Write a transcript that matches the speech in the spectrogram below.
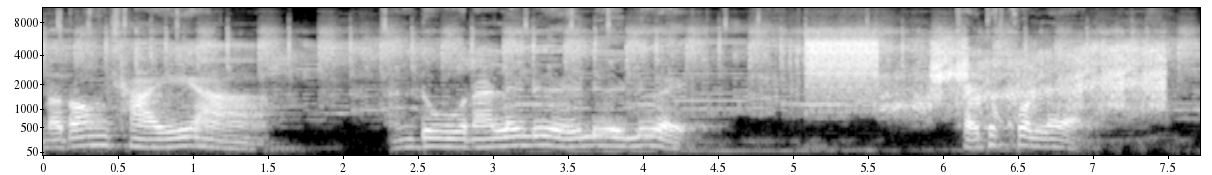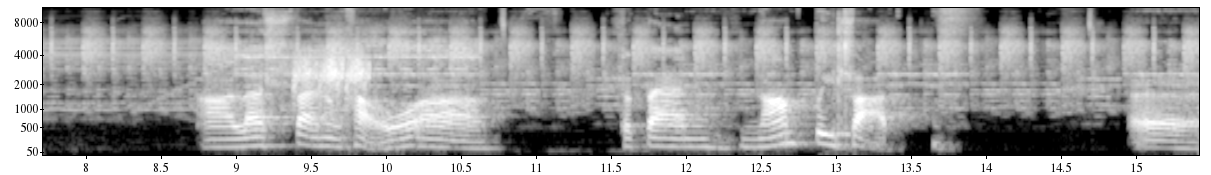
เราต้องใช้อ่าอันดูนะเรื่อยเรื่อยเรื่อยใช้ทุกคนเลยอะอ่าและสแตนของเขาอ่าสแตนน้ำปีศาจเอ่อ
